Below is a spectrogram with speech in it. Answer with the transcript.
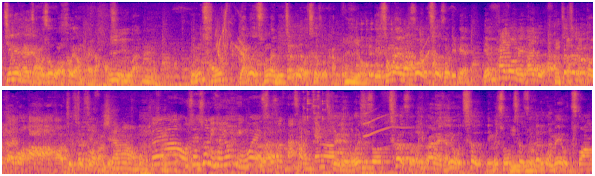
今天才讲的说我的后阳台的好处以外，嗯。你们从两位从来没进过我厕所看过，有也从来没说我厕所里面连拍都没拍过，就 在门口带过啊啊好，就就进房间。香啊，我对啊，我才说你很有品味，厕所打扫很干净。对对，我是说厕所一般来讲，因为我厕你们说厕所如果没有窗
